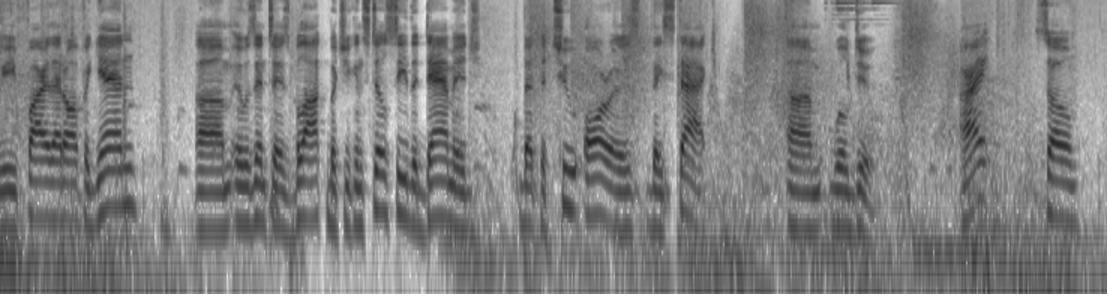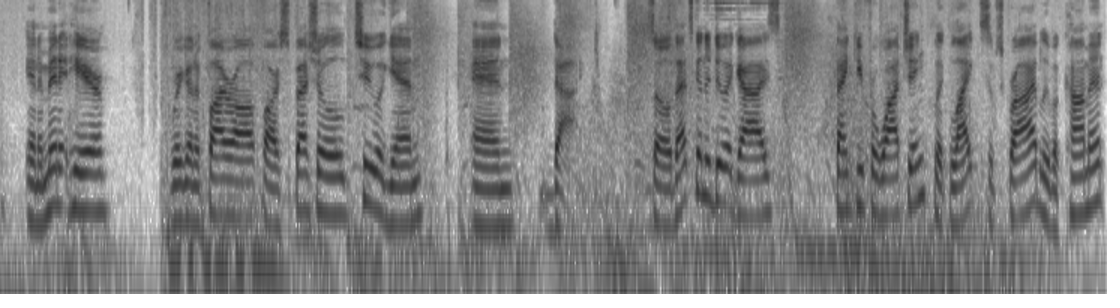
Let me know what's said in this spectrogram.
We fire that off again. Um, it was into his block, but you can still see the damage that the two auras they stack um, will do. All right, so in a minute here, we're gonna fire off our special two again and die. So that's gonna do it, guys. Thank you for watching. Click like, subscribe, leave a comment.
